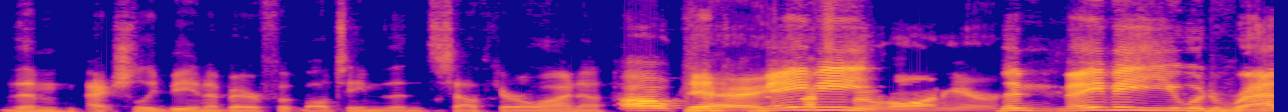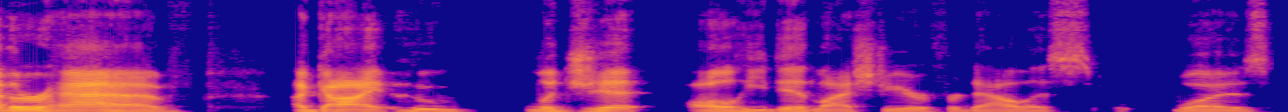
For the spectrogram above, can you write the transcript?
them actually being a better football team than South Carolina. Okay, then maybe move on here. Then maybe you would rather have a guy who legit all he did last year for Dallas was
